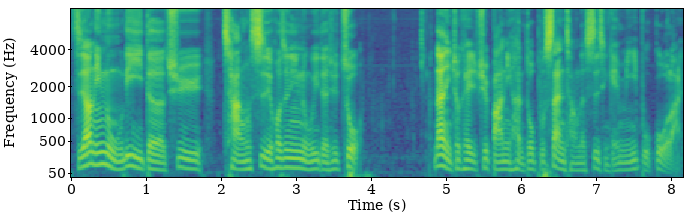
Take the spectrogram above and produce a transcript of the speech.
只要你努力的去尝试，或者你努力的去做，那你就可以去把你很多不擅长的事情给弥补过来。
